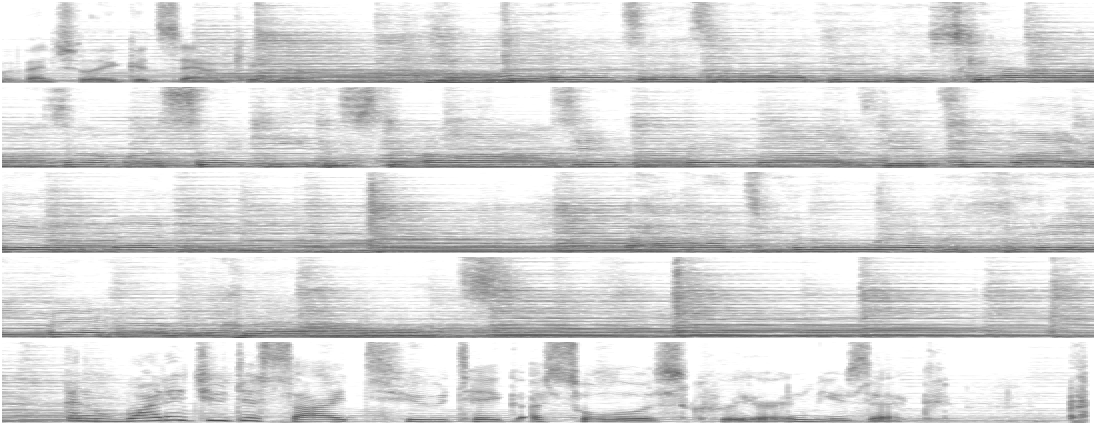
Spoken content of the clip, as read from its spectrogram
eventually a good sound came out. Your words as a weapon leave scars on my psyche, the stars in the headlines dance in my head nightly. I do everything crowds. And why did you decide to take a soloist career in music?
